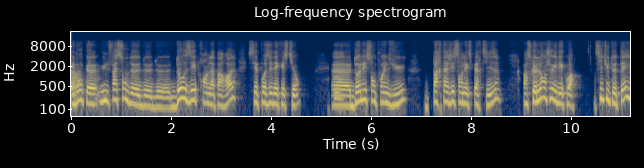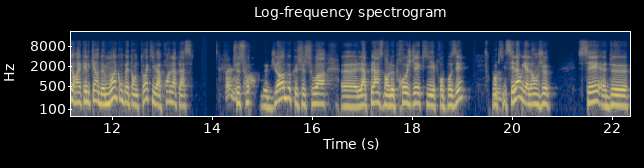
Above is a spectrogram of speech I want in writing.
Et donc, euh, une façon d'oser de, de, prendre la parole, c'est poser des questions, euh, donner son point de vue, partager son expertise. Parce que l'enjeu, il est quoi? Si tu te tais, il y aura quelqu'un de moins compétent que toi qui va prendre la place. que ce soit le job, que ce soit euh, la place dans le projet qui est proposé. Donc, c'est là où il y a l'enjeu. c'est de.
